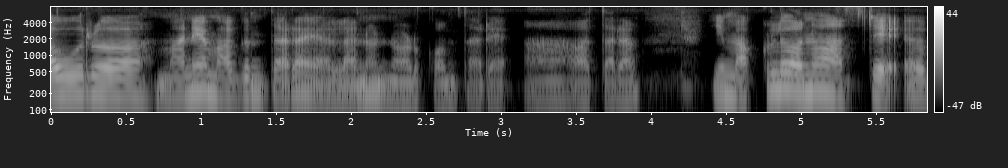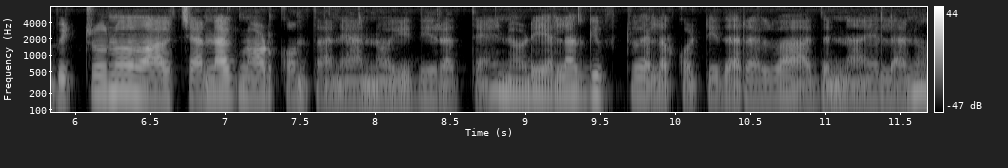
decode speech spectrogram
ಅವರು ಮನೆ ಮಗನ ಥರ ಎಲ್ಲನೂ ನೋಡ್ಕೊತಾರೆ, ಆ ಥರ ಈ ಮಕ್ಕಳು ಅಷ್ಟೇ ಬಿಟ್ರೂ ಚೆನ್ನಾಗಿ ನೋಡ್ಕೊತಾನೆ ಅನ್ನೋ ಇದಿರುತ್ತೆ. ನೋಡಿ, ಎಲ್ಲ ಗಿಫ್ಟು ಎಲ್ಲ ಕೊಟ್ಟಿದ್ದಾರಲ್ವ ಅದನ್ನು ಎಲ್ಲನೂ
